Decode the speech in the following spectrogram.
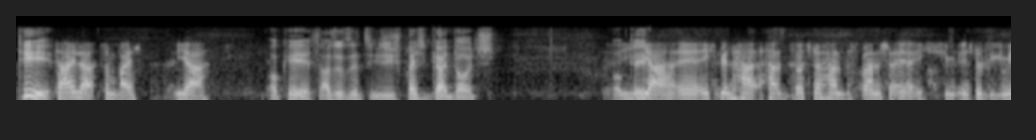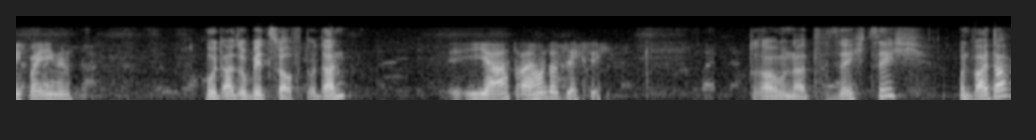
T. Tyler zum Beispiel. Ja. Okay, also Sie, Sie sprechen kein Deutsch. Okay. Ja, äh, ich bin halb, halb Deutscher, halb Spanischer. Ja, ich entschuldige mich bei Ihnen. Gut, also Bitsoft. Und dann? Ja, 360. 360. Und weiter?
